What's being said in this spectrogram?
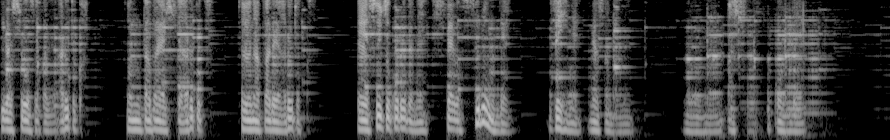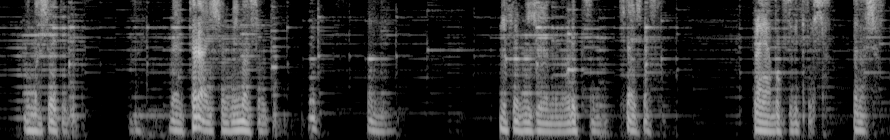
東大阪であるとか、富田林であるとか、豊中であるとか、えー、そういうところでね、試合はするんで、ぜひね、皆さんもね、あの足を運んで、見ましょうというか、ね、たら一緒に見ましょうというかね、うん。2024年のオリックスに期待しました。ブライアン・ボクスビックでした。ありがとうございました。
